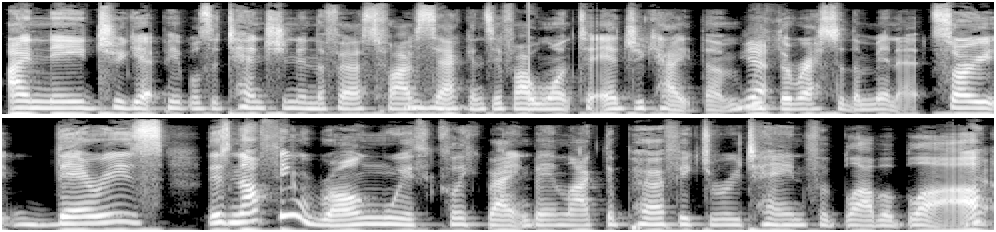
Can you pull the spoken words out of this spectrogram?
I need to get people's attention in the first 5 Mhm. seconds if I want to educate them Yeah. with the rest of the minute. So there is, there's nothing wrong with clickbait and being like the perfect routine for blah, blah, blah, Yeah.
